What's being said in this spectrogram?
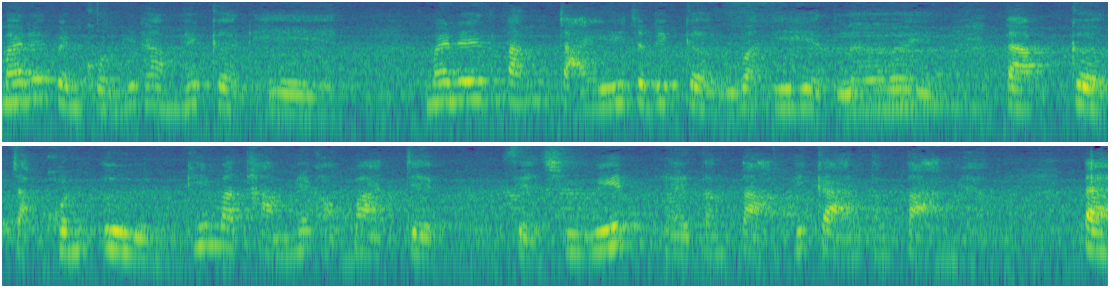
ไม่ได้เป็นคนที่ทำให้เกิดเหตุ ไม่ได้ตั้งใจที่จะได้เกิดอุบัติเหตุเลย แต่เกิดจากคนอื่นที่มาทำให้เขาบาดเจ็บเสียชีวิตอะไรต่างๆ พิการต่างๆเนี่ยแต่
